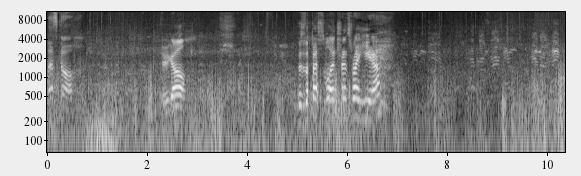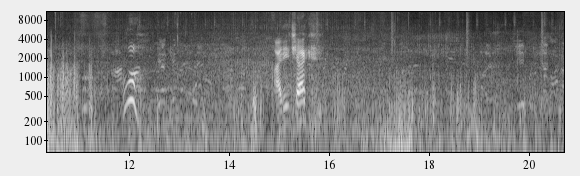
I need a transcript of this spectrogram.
Let's go. Here you go. This is the festival entrance right here. Woo. ID check. haven't even turned on the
